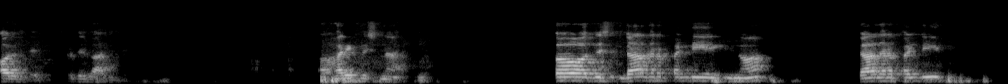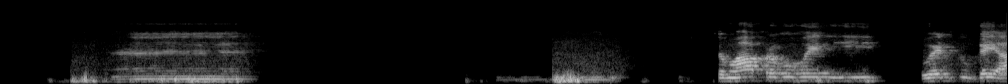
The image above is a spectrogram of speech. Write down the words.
और हरे कृष्णा तो गाधर पंडित गाधर पंडित तो महाप्रभु हुए went to Gaya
